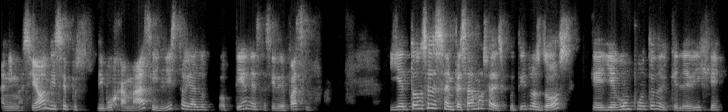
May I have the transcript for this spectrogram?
animación, dice, pues dibuja más y listo, ya lo obtienes así de fácil. Y entonces empezamos a discutir los dos, que llegó un punto en el que le dije,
